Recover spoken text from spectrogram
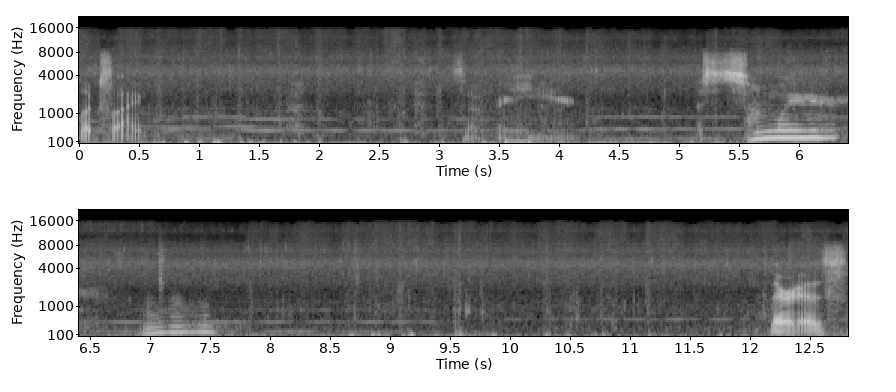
looks like. It's over here. Somewhere. Um, There it is.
